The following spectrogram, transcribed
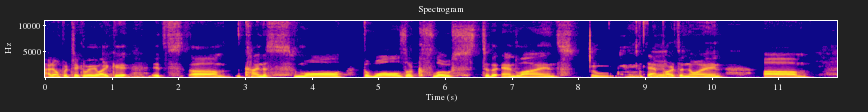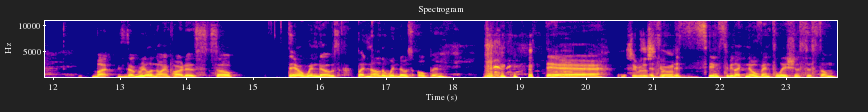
I don't particularly like it. It's um, kind of small. The walls are close to the end lines. Ooh, That yeah. part's annoying. Um, but the real annoying part is so there are windows, but none of the windows open. They're Let's see where this is going. Seems to be like no ventilation system.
